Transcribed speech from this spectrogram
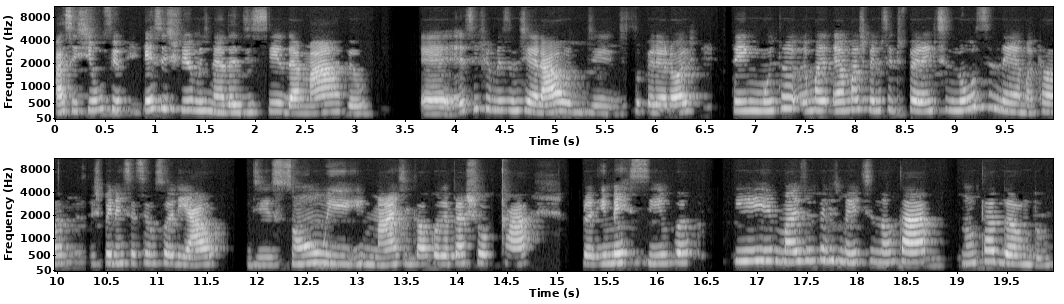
assistir um filme. Esses filmes, né, da DC, da Marvel, é, esses filmes em geral de, de super-heróis, tem muita. É uma, é uma experiência diferente no cinema, aquela experiência sensorial de som e imagem, aquela coisa para chocar, pra, imersiva. E, mas infelizmente não tá, não tá dando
